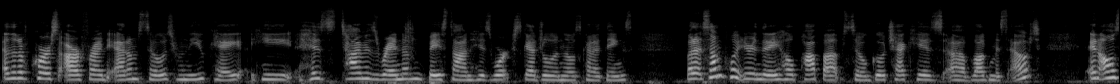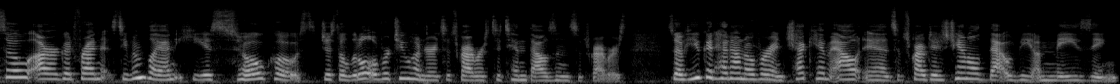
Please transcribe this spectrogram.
And then of course our friend Adam Sews from the UK, he his time is random based on his work schedule and those kind of things. But at some point during the day he'll pop up, so go check his uh, Vlogmas out. And also our good friend Steven Bland, he is so close, just a little over 200 subscribers to 10,000 subscribers. So if you could head on over and check him out and subscribe to his channel, that would be amazing.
